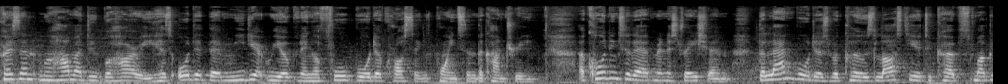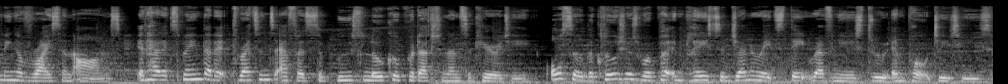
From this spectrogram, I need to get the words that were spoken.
President Muhammadu Buhari has ordered the immediate reopening of four border crossing points in the country. According to the administration, the land borders were closed last year to curb smuggling of rice and arms. It had explained that it threatens efforts to boost local production and security. Also, the closures were put in place to generate state revenues through import duties.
